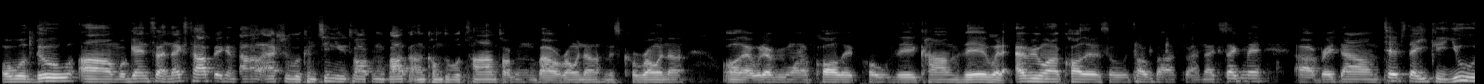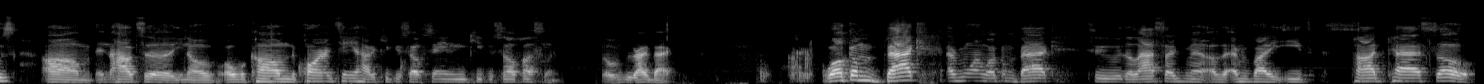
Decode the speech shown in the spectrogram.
what we'll do, um, we'll get into the next topic, and I'll actually we'll continue talking about the uncomfortable time, talking about Rona, Miss Corona, all that, whatever you want to call it, COVID, convid, whatever you want to call it. So we'll talk about our next segment, uh, break down tips that you could use um, and how to, you know, overcome the quarantine, how to keep yourself sane and keep yourself hustling. So we'll be right back. Welcome back, everyone. Welcome back to the last segment of the Everybody Eats podcast. So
